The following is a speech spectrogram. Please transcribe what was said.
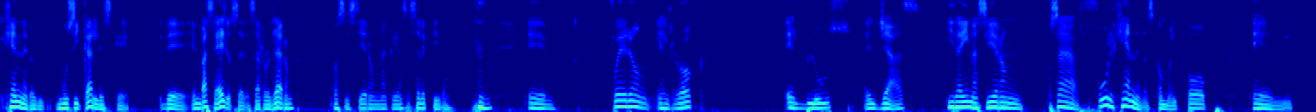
géneros musicales que de en base a ellos se desarrollaron o se hicieron una crianza selectiva Em, fueron el rock, el blues, el jazz, y de ahí nacieron, o sea, full géneros como el pop, el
